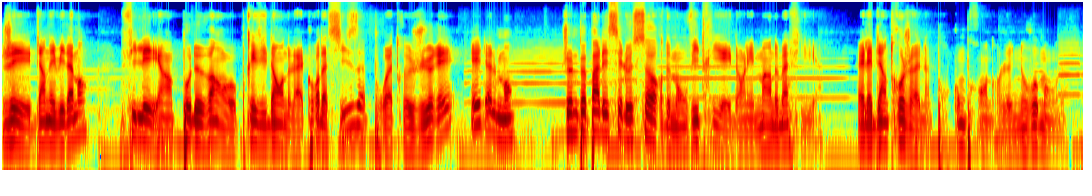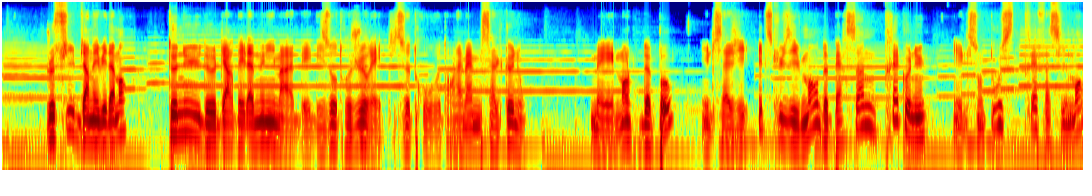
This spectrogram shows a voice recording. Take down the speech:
J'ai, bien évidemment, filé un pot de vin au président de la cour d'assises pour être juré également. Je ne peux pas laisser le sort de mon vitrier dans les mains de ma fille. Elle est bien trop jeune pour comprendre le nouveau monde. Je suis, bien évidemment, tenu de garder l'anonymat des dix autres jurés qui se trouvent dans la même salle que nous. Mais manque de peau, il s'agit exclusivement de personnes très connues, et ils sont tous très facilement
